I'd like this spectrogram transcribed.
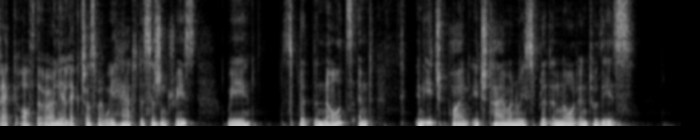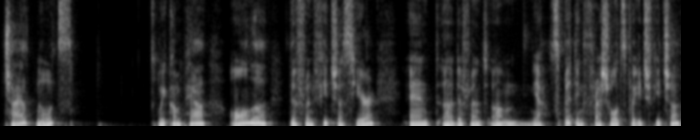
back of the earlier lectures where we had decision trees, we split the nodes and in each point, each time when we split a node into these child nodes, we compare all the different features here and uh, different um, yeah, splitting thresholds for each feature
